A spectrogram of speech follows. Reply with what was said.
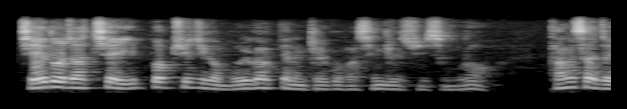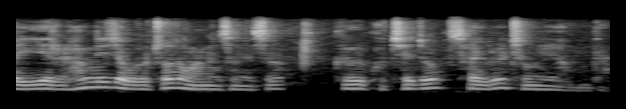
제도 자체의 입법 취지가 몰각되는 결과가 생길 수 있으므로 당사자 이해를 합리적으로 조정하는 선에서 그 구체적 사유를 정해야 합니다.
